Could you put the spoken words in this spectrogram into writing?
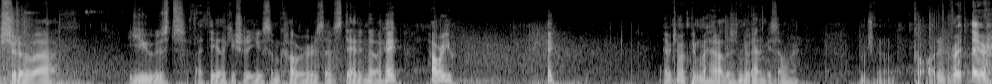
should have uh, used. I feel like he should have used some cover instead of standing there like, hey, how are you? Hey. Every time I pick my head out, there's a new enemy somewhere. I'm just gonna call it in right there.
